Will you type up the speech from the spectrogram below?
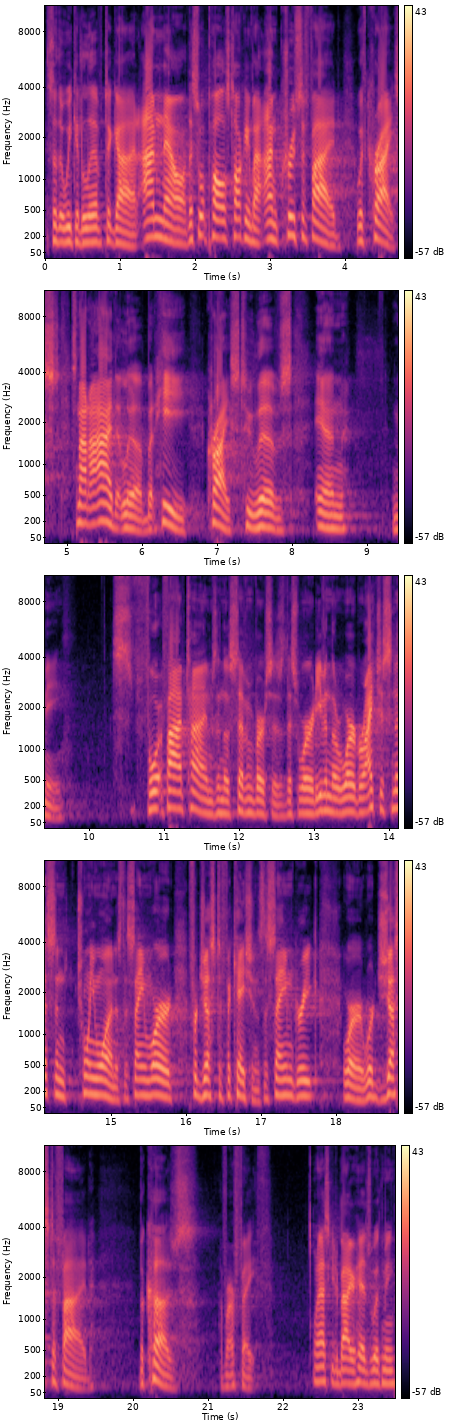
so that we could live to God. I'm now, this is what Paul's talking about. I'm crucified with Christ. It's not I that live, but He, Christ, who lives in me. Four, five times in those seven verses, this word, even the word righteousness in 21 is the same word for justification. It's the same Greek word. We're justified because of our faith. I want to ask you to bow your heads with me.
